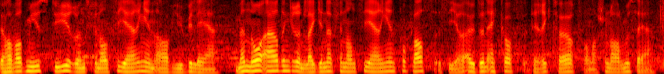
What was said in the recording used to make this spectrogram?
Det har vært mye styr rundt finansieringen av jubileet, men nå er den grunnleggende finansieringen på plass, sier Audun Eckhoff, direktør for Nasjonalmuseet.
